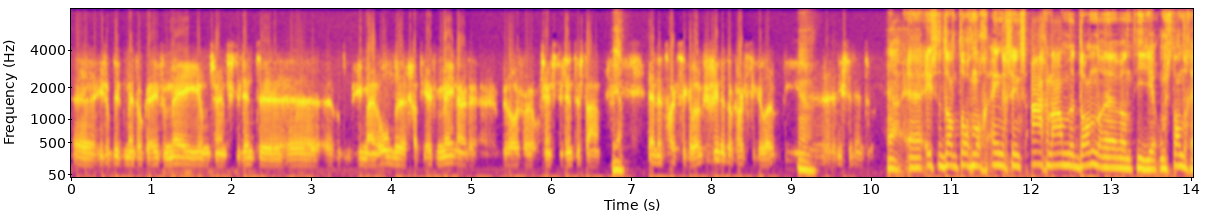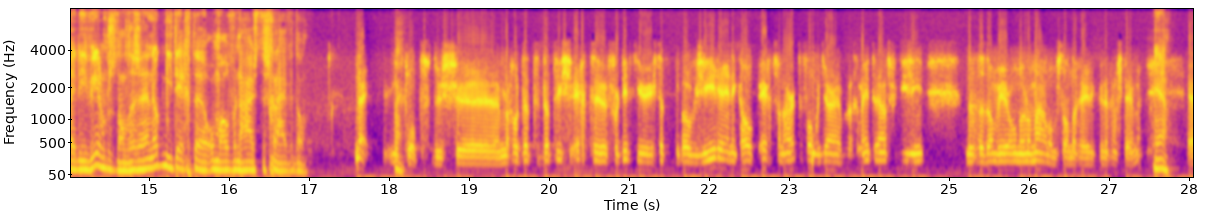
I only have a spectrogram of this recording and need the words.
eh, is op dit moment ook even mee om zijn studenten... in mijn ronde gaat hij even mee naar de bureaus waar zijn studenten staan. En het is hartstikke leuk. Ze vinden het ook hartstikke leuk, die, die studenten. Ja, is het dan toch nog enigszins aangenaam dan? Want die omstandigheden, die weeromstandigheden zijn ook niet echt om over naar huis te schrijven dan. Nee, dat klopt. Dus, maar goed, dat, dat is echt, voor dit keer is dat te improviseren. En ik hoop echt van harte, volgend jaar hebben we gemeenteraadsverkiezingen, dat we dan weer onder normale omstandigheden kunnen gaan stemmen. Ja. Eh,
